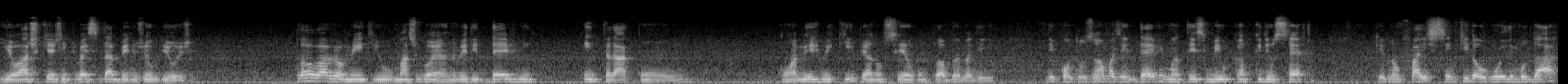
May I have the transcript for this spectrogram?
e eu acho que a gente vai se dar bem no jogo de hoje. Provavelmente o Márcio Goiano ele deve entrar com, com a mesma equipe, a não ser algum problema de de contusão, mas ele deve manter esse meio campo que deu certo, que não faz sentido algum ele mudar,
